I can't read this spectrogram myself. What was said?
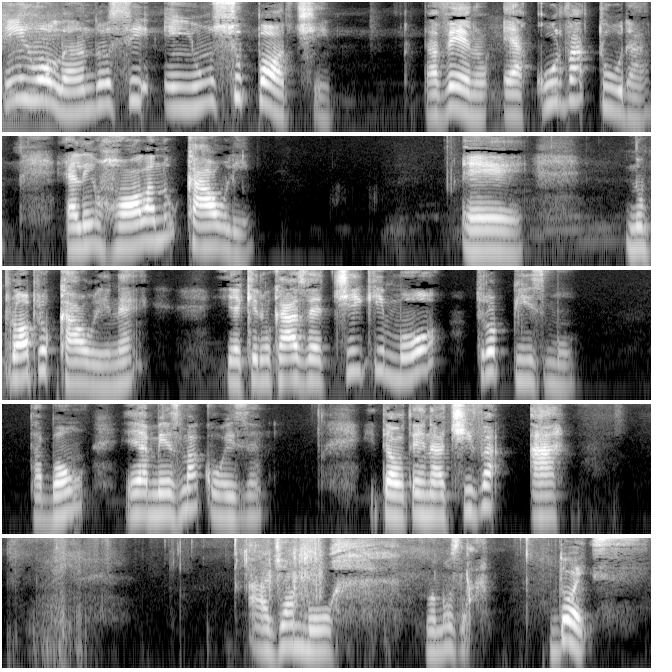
enrolando-se em um suporte. Tá vendo? É a curvatura. Ela enrola no caule. É, no próprio caule, né? E aqui no caso é tigmotropismo. Tá bom? É a mesma coisa. Então, alternativa A. A de amor. Vamos lá. 2.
